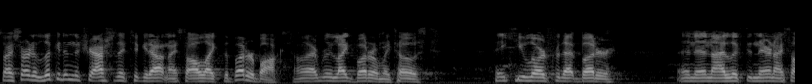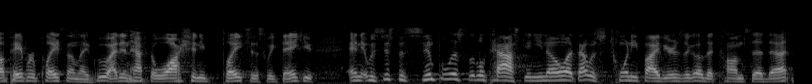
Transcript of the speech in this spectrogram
So I started looking in the trash as I took it out, and I saw like the butter box. Oh, I really like butter on my toast. Thank you, Lord, for that butter. And then I looked in there and I saw paper plates, and I'm like, ooh, I didn't have to wash any plates this week. Thank you. And it was just the simplest little task. And you know what? That was 25 years ago that Tom said that.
